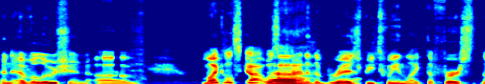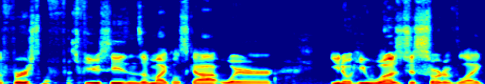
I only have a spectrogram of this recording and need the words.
an evolution of Michael Scott was Ah, kind of the bridge between like the first the first few seasons of Michael Scott where you know he was just sort of like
